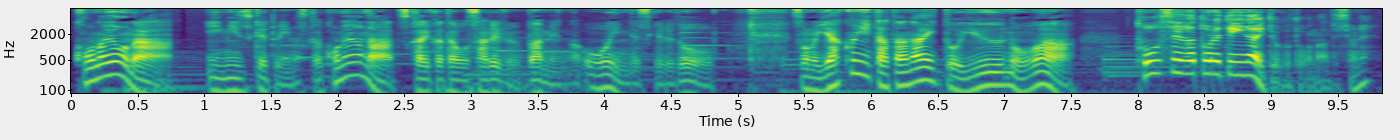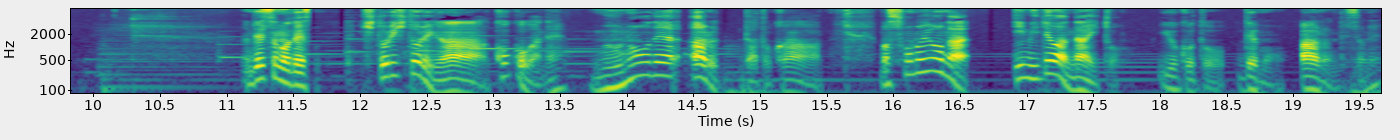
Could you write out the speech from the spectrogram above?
このような意味付けといいますかこのような使い方をされる場面が多いんですけれどその役に立たないというのは統制が取れていないということなんですよね。ですので一人一人が個々がね無能であるだとか、まあ、そのような意味ではないということでもあるんですよね。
